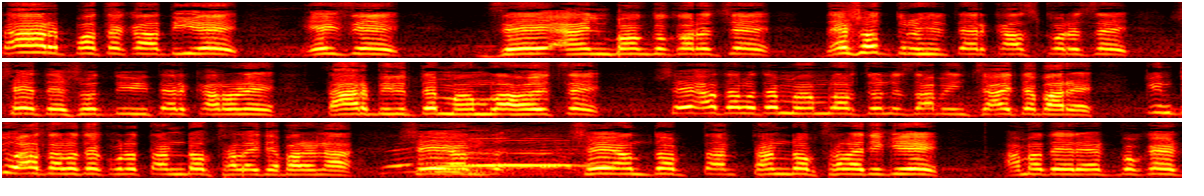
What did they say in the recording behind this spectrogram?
তার পতাকা দিয়ে এই যে যে আইন ভঙ্গ করেছে দেশদ্রোহিতার কাজ করেছে, সে দেশদ্রোহিতার কারণে তার বিরুদ্ধে মামলা হয়েছে। সে আদালতে মামলার জন্য জামিন চাইতে পারে, কিন্তু আদালতে কোনো তাণ্ডব চালাইতে পারে না। সেই সেই তাণ্ডব চালাইতে গিয়ে আমাদের অ্যাডভোকেট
